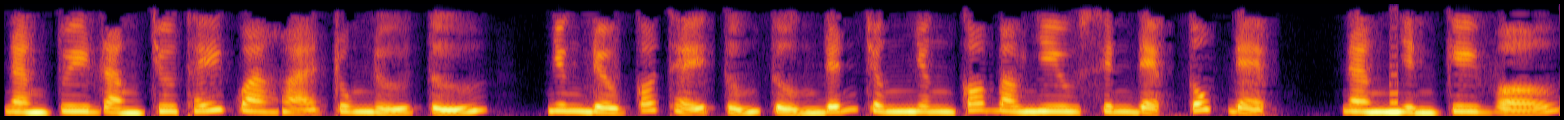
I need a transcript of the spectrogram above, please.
nàng tuy rằng chưa thấy qua họa trung nữ tử, nhưng đều có thể tưởng tượng đến chân nhân có bao nhiêu xinh đẹp tốt đẹp, nàng nhìn kia vỡ,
